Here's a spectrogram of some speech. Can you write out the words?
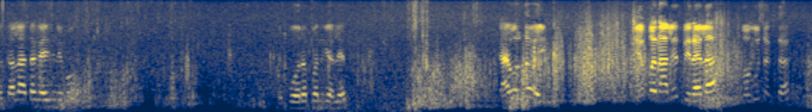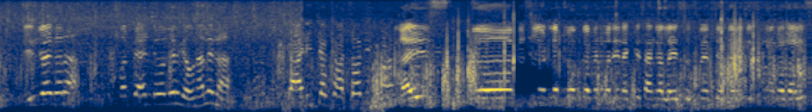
तर चला आता काहीच निघू. ते पोरं पण गेलेत. काय बोलता भाई? हे पण आलेत फिरायला. बघू शकता. एन्जॉय करा. पण पॅन्ट वगैरे घेऊन आले का? गाडीच्या काचावरती गाईस कसं वाटलं ब्लॉग कमेंटमध्ये नक्की सांगा लाईक सबस्क्राईब शेअर करायला विसरू नका गाईस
